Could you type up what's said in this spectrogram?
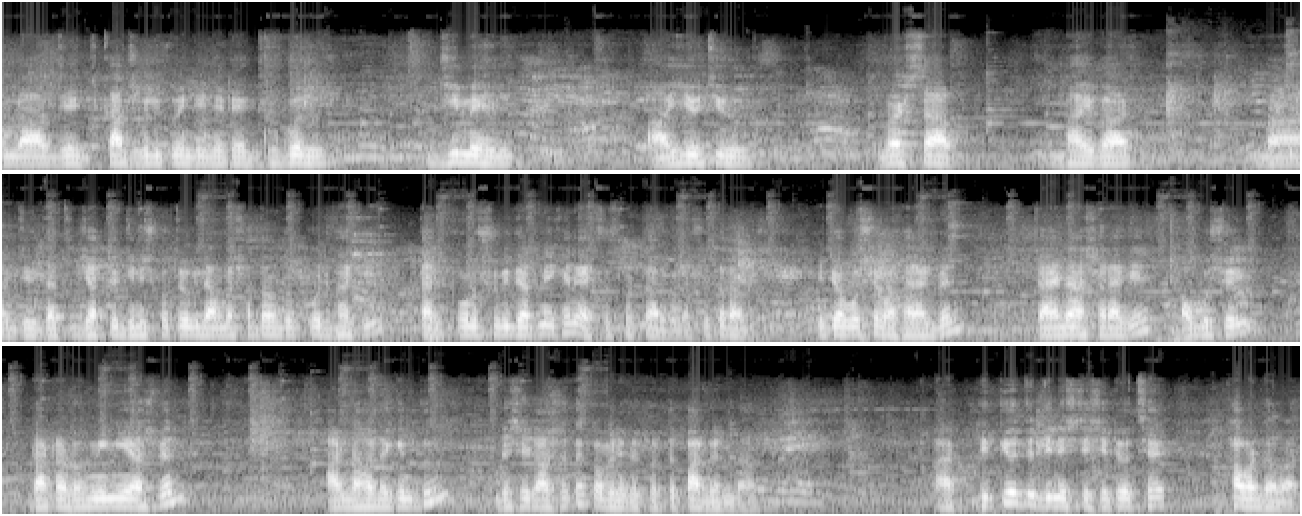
আমরা যে কাজগুলি করি ইন্টারনেটে গুগল জিমেল ইউটিউব হোয়াটসঅ্যাপ ভাইবার বা যে জাতীয় জিনিসপত্রগুলি আমরা সাধারণত করে থাকি, তার কোনো সুবিধা আপনি এখানে অ্যাক্সেস করতে পারবেন না। সুতরাং এটি অবশ্যই মাথায় রাখবেন। চায়না আসার আগে অবশ্যই ডাটা রোমিং নিয়ে আসবেন। আর না হলে কিন্তু দেশের কারোর সাথে কমিউনিকেট করতে পারবেন না। আর তৃতীয় যে জিনিসটি, সেটি হচ্ছে খাবার দাবার।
